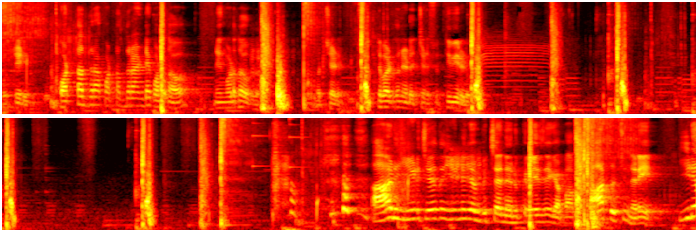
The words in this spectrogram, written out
కొట్టాడు. కొట్టద్దురా కొట్టద్దురా అంటే కొడతావు. నేను కొడతావు వచ్చాడు. సుత్తి పట్టుకున్నాడు వచ్చాడు. సుత్తి వీరుడు. ఆడు ఈడి చేత ఈడిని చంపించాను నేను. క్రేజీగా పాప. ఆర్ట్ వచ్చింది. అరే. ఈడే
